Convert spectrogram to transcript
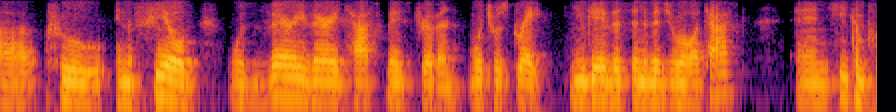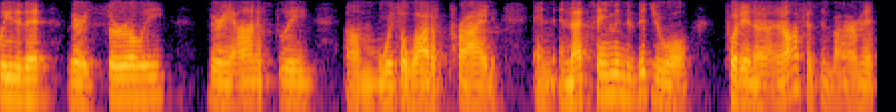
uh, who in the field was very, very task-based driven, which was great. You gave this individual a task and he completed it very thoroughly, very honestly, um, with a lot of pride. And, and that same individual put in an office environment,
